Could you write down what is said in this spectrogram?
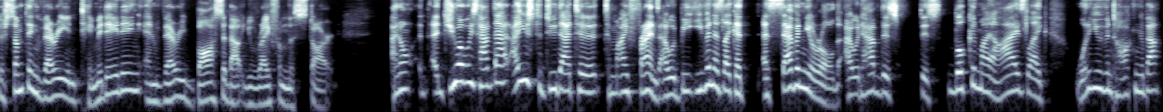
there's something very intimidating and very boss about you right from the start. I don't. Uh, do you always have that? I used to do that to to my friends. I would be even as like a a seven year old. I would have this this look in my eyes like what are you even talking about?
